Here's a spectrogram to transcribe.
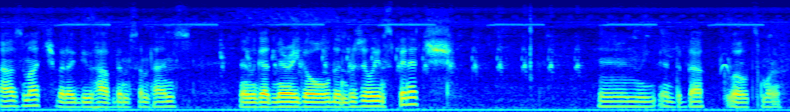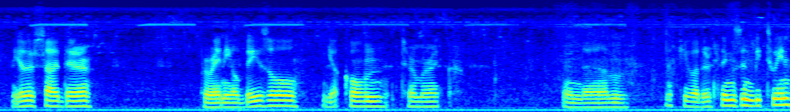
as much, but I do have them sometimes. Then we got marigold and Brazilian spinach. And we, at the back, well, it's more the other side there. Perennial basil, yacon, turmeric, and um, a few other things in between.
